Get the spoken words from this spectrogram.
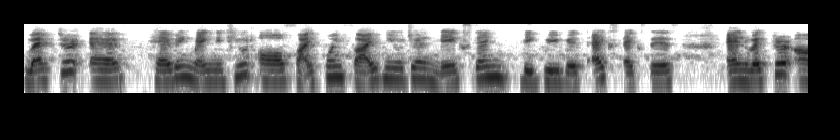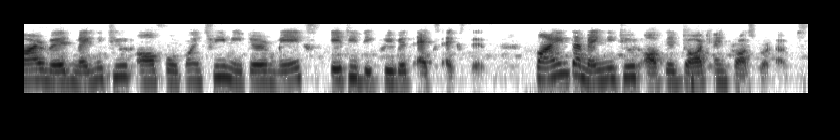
vector F having magnitude of 5.5 Newton makes 10 degree with x-axis and vector R with magnitude of 4.3 meter makes 80 degree with x-axis. Find the magnitude of the dot and cross products.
